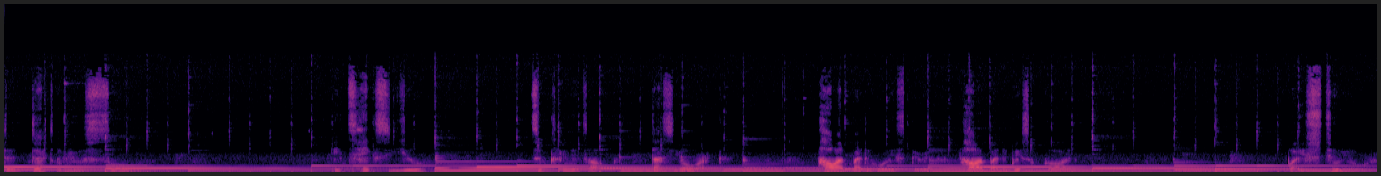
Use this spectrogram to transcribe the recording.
the dirt of your soul, it takes you to clean it up. That's your work. Powered by the Holy Spirit, powered by the grace of God, but it's still your work.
